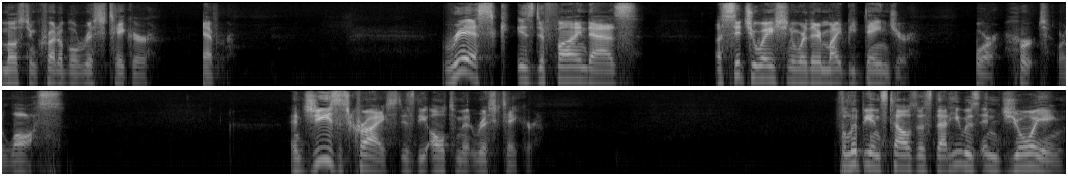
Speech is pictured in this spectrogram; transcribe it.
most incredible risk taker ever. Risk is defined as a situation where there might be danger or hurt or loss. And Jesus Christ is the ultimate risk taker. Philippians tells us that he was enjoying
